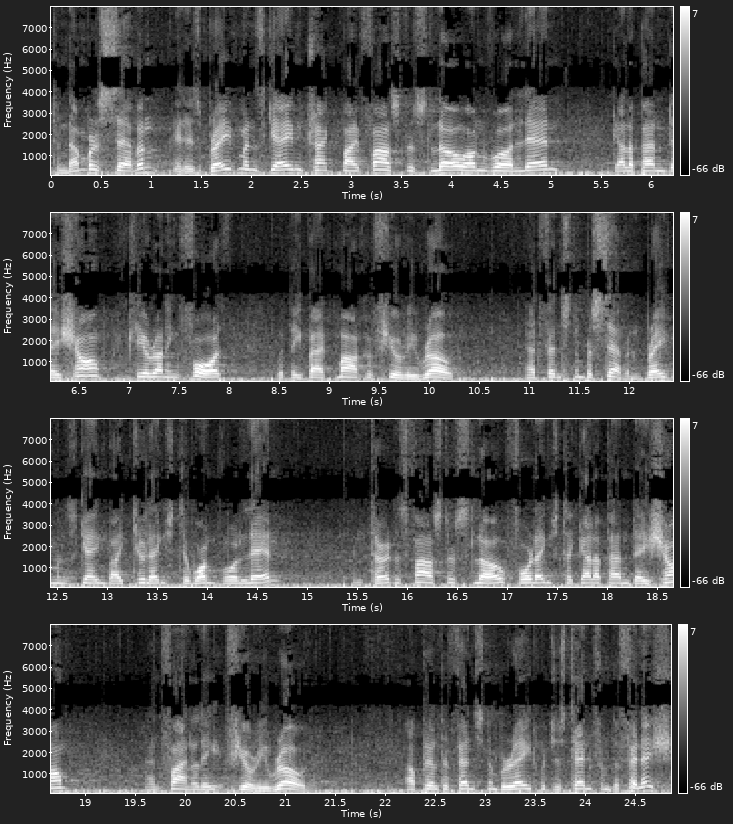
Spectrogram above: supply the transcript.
to number seven. It is Braveman's game, tracked by Fast or Slow, Envoi Allen, Galopin des Champs, clear running fourth with the back mark of Fury Road. At fence number seven, Braveman's game by two lengths to Envoi Allen. And third is Fast or Slow, four lengths to Galopin des Champs. And finally, Fury Road uphill to fence number eight, which is 10 from the finish.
